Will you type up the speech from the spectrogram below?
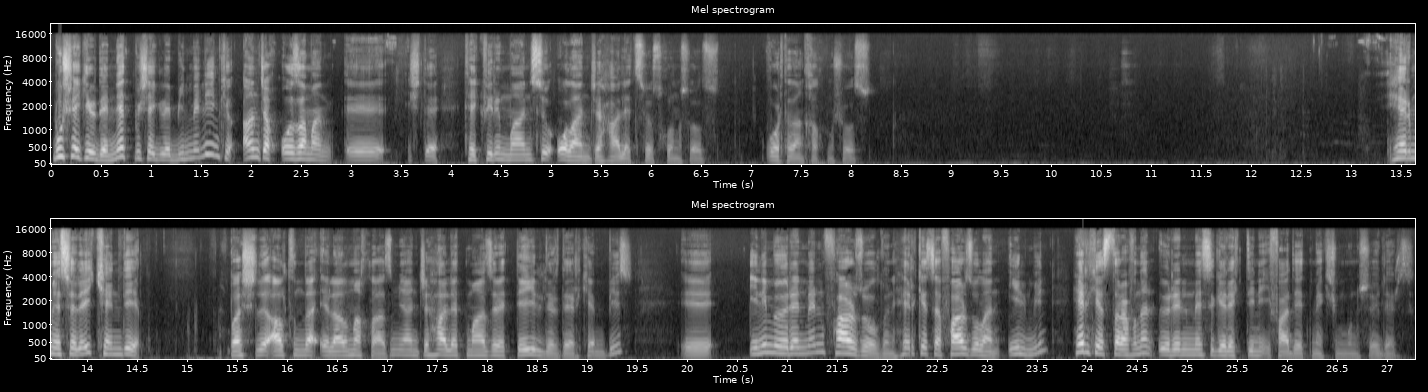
Bu şekilde net bir şekilde bilmeliyim ki ancak o zaman e, işte tekfirin manisi olan cehalet söz konusu olsun. Ortadan kalkmış olsun. Her meseleyi kendi başlığı altında ele almak lazım. Yani cehalet mazeret değildir derken biz e, ilim öğrenmenin farz olduğunu, herkese farz olan ilmin herkes tarafından öğrenilmesi gerektiğini ifade etmek için bunu söyleriz.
